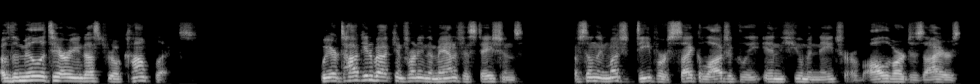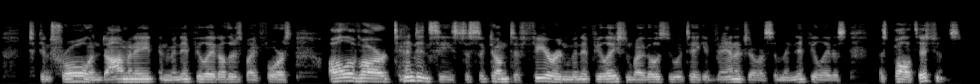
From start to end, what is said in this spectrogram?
of the military industrial complex. We are talking about confronting the manifestations of something much deeper psychologically in human nature, of all of our desires to control and dominate and manipulate others by force, all of our tendencies to succumb to fear and manipulation by those who would take advantage of us and manipulate us as politicians,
